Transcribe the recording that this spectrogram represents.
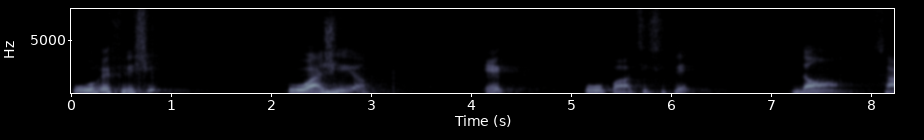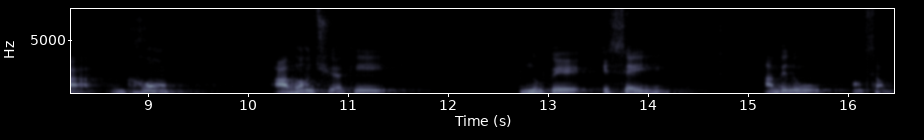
pour réfléchir, pour agir et pour participer dans sa grande aventure qui nous peut essayer amener nous ensemble.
